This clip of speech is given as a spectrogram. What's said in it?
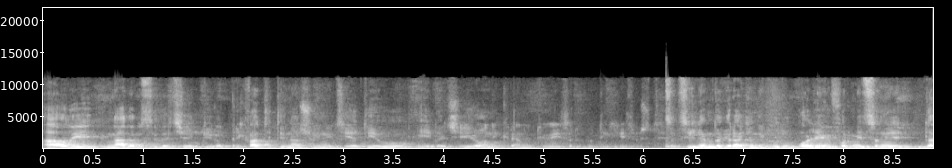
ali nadam se da će Pirot prihvatiti našu inicijativu i da će i oni krenuti u izradu tih izveštaja. Sa ciljem da građani budu bolje informisani, da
